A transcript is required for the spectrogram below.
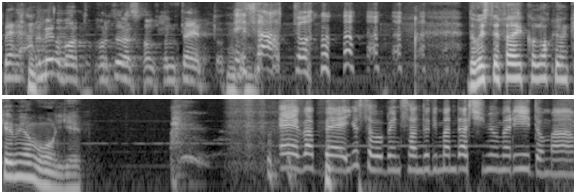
Beh, almeno porto fortuna, sono contento. Esatto. Dovreste fare il colloquio anche mia moglie. Eh vabbè, io stavo pensando di mandarci mio marito, ma...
